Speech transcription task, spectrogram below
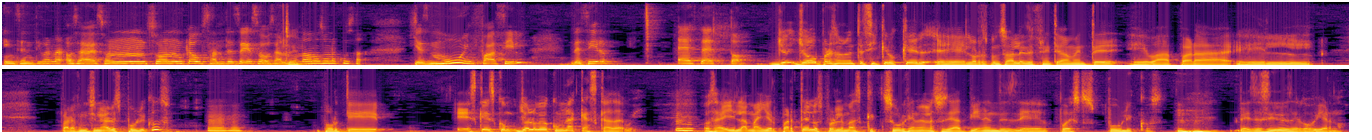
incentivan a, o sea, son, son causantes de eso. O sea, no Sí. nada más una cosa. Y es muy fácil decir, es esto. Yo, yo personalmente sí creo que eh, los responsables definitivamente eh, va para el para funcionarios públicos, Ujú. porque es que es como, yo lo veo como una cascada, güey. O sea, y la mayor parte de los problemas que surgen en la sociedad vienen desde puestos públicos, desde sí, desde el gobierno.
